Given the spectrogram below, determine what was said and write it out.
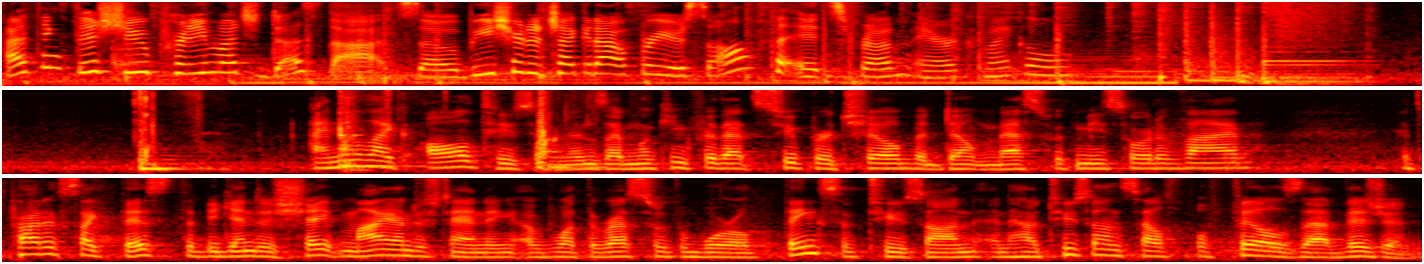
I think this shoe pretty much does that. So be sure to check it out for yourself. It's from Eric Michael. I know like all two Tucsonans, I'm looking for that super chill but don't mess with me sort of vibe. It's products like this that begin to shape my understanding of what the rest of the world thinks of Tucson and how Tucson self-fulfills that vision.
